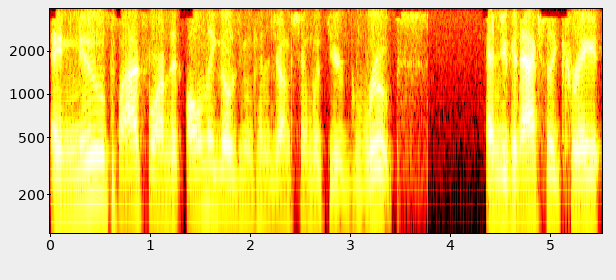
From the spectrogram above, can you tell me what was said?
a new platform that only goes in conjunction with your groups. And you can actually create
